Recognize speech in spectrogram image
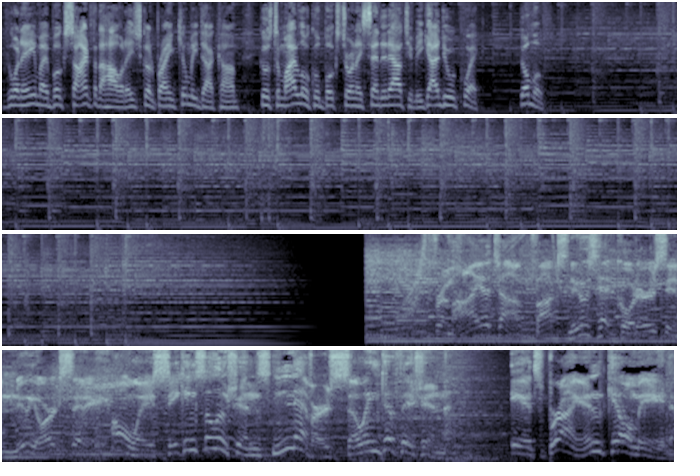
If you want any of my books signed for the holidays, just go to briankilmeade.com. It goes to my local bookstore, and I send it out to you. But you got to do it quick. Don't move. News headquarters in New York City, always seeking solutions, never sowing division. It's Brian Kilmeade.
